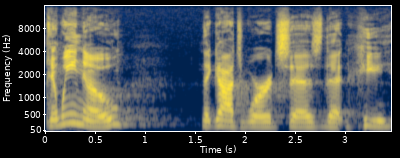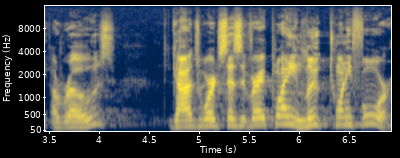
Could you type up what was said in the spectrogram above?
And we know that God's word says that he arose. God's word says it very plain. Luke 24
